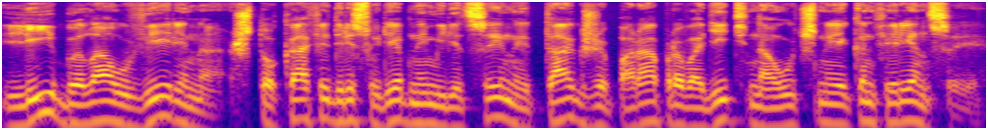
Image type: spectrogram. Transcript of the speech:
Ли была уверена, что кафедре судебной медицины также пора проводить научные конференции.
